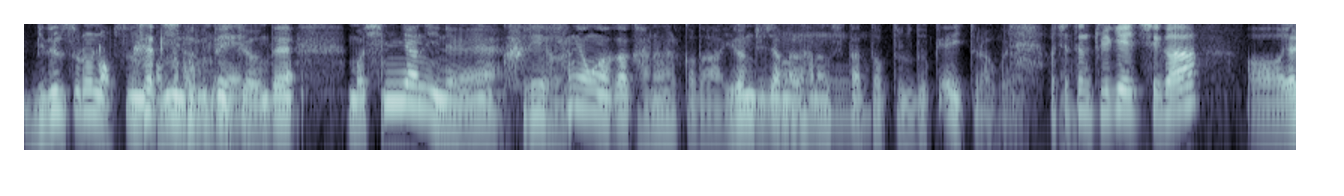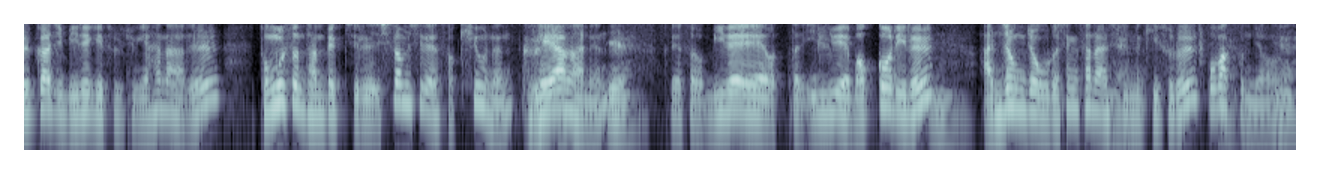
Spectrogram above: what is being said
믿을 수는 없은, 그렇죠. 없는 부분도 예. 있죠. 근데 뭐 10년 이내에 그래요. 상용화가 가능할 거다 이런 주장을 음. 하는 스타트업들도 꽤 있더라고요. 어쨌든 빌 게이츠가 어, 10가지 미래 기술 중에 하나를 동물성 단백질을 실험실에서 키우는 그렇죠. 배양하는 예. 그래서 미래의 어떤 인류의 먹거리를 음. 안정적으로 생산할 수 예. 있는 기술을 뽑았군요. 예.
